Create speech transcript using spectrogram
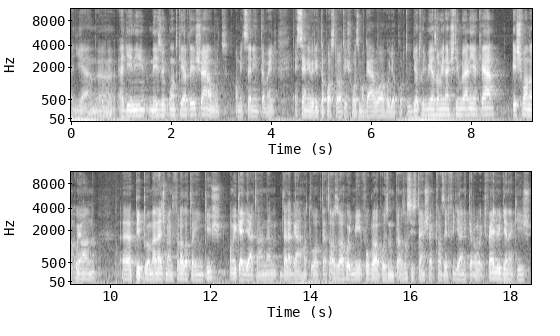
egy ilyen uh-huh. egyéni nézőpont kérdése, amit, amit szerintem egy, egy szeniori tapasztalat is hoz magával, hogy akkor tudjad, hogy mi az, aminek stimmelnie kell. És vannak olyan people management feladataink is, amik egyáltalán nem delegálhatóak. Tehát azzal, hogy mi foglalkoznunk kell az asszisztensekkel, azért figyelni kell arra, hogy fejlődjenek is,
